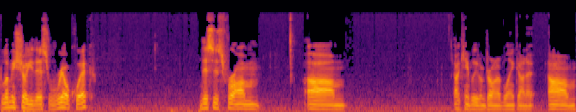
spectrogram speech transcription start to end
let me show you this real quick. This is from, um, I can't believe I'm drawing a blank on it. Um,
